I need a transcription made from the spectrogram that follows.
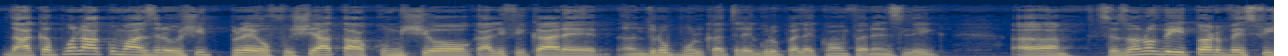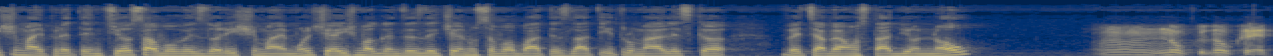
Dacă până acum ați reușit play-off-ul și iată acum și o calificare în drumul către grupele Conference League, uh, sezonul viitor veți fi și mai pretențios sau vă veți dori și mai mult și aici mă gândesc de ce nu să vă bateți la titlu, mai ales că veți avea un stadion nou? Mm, nu, nu cred.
